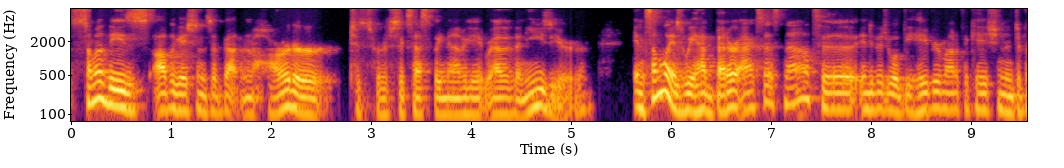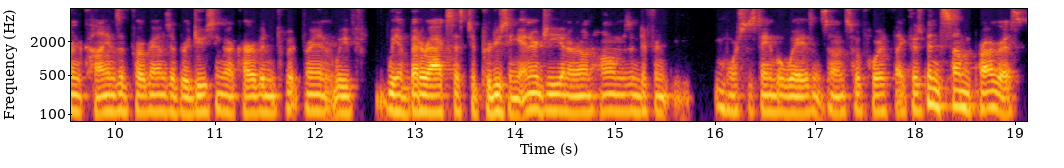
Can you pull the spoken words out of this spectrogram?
some of these obligations have gotten harder to sort of successfully navigate rather than easier in some ways we have better access now to individual behavior modification and different kinds of programs of reducing our carbon footprint we've we have better access to producing energy in our own homes in different more sustainable ways and so on and so forth like there's been some progress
